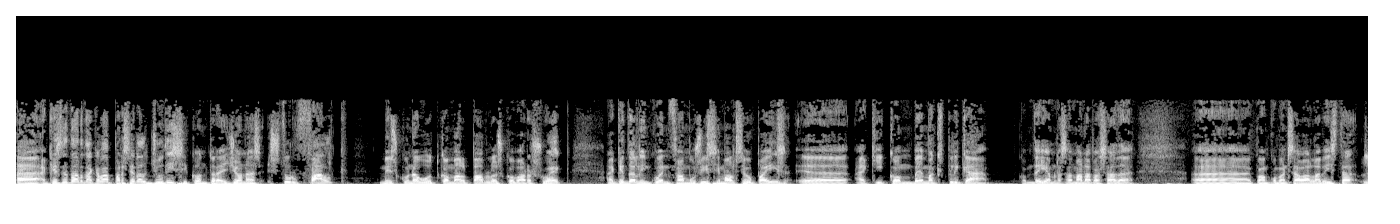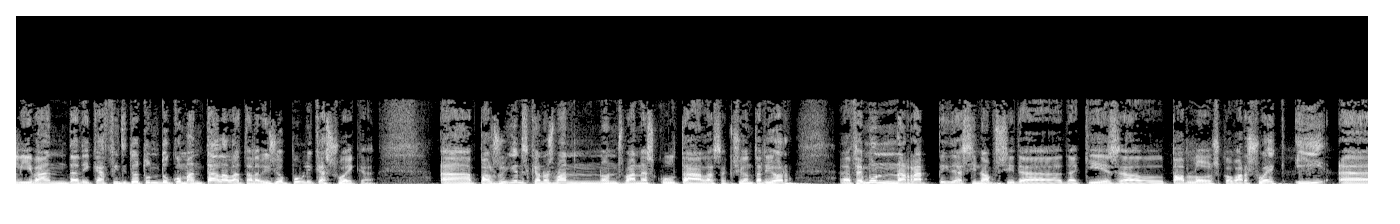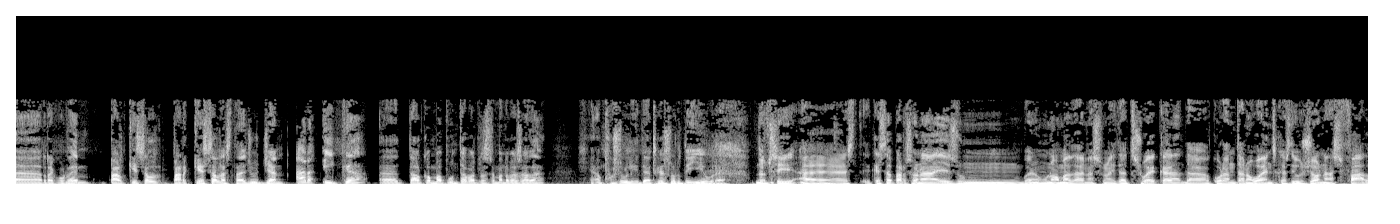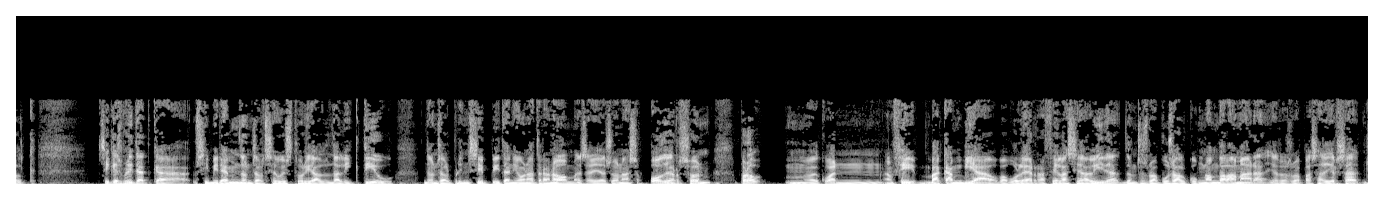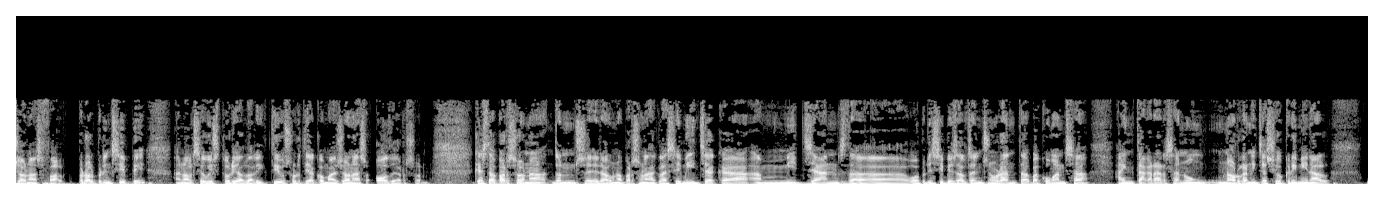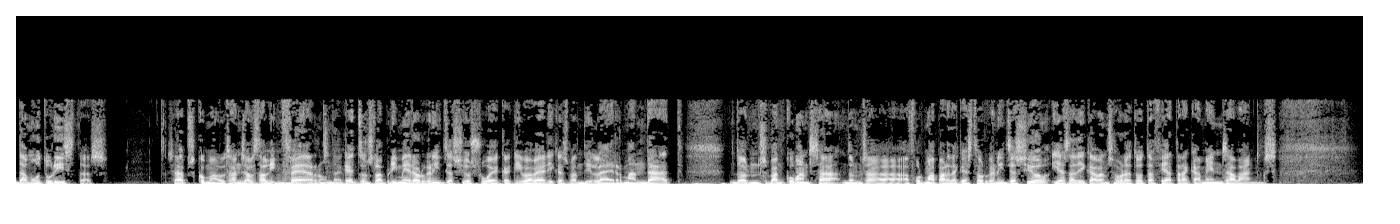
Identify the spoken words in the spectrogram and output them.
Uh, aquesta tarda acaba, per cert, el judici contra Jonas Sturfalk, més conegut com el Pablo Escobar suec, aquest delinqüent famosíssim al seu país, eh, a qui, com vam explicar, com dèiem la setmana passada, eh, quan començava la vista, li van dedicar fins i tot un documental a la televisió pública sueca. Uh, pels oients que no, es van, no ens van escoltar a la secció anterior, uh, fem una ràpida sinopsi de, de qui és el Pablo Escobar suec i uh, recordem pel què se, per què se l'està jutjant ara i que, uh, tal com apuntaves la setmana passada, hi ha possibilitats que surti lliure. Doncs sí, eh, aquesta persona és un, bueno, un home de nacionalitat sueca, de 49 anys, que es diu Jonas Falk, Sí que és veritat que, si mirem doncs, el seu historial delictiu, doncs al principi tenia un altre nom, es deia Jonas Oderson, però mm, quan, en fi, va canviar o va voler refer la seva vida, doncs es va posar el cognom de la mare i aleshores va passar a dir-se Jonas Falk. Però al principi, en el seu historial delictiu, sortia com a Jonas Oderson. Aquesta persona, doncs, era una persona de classe mitja que a mitjans de, o a principis dels anys 90 va començar a integrar-se en un, una organització criminal de motoristes saps? Com els Àngels de l'Infern, un d'aquests. Doncs la primera organització sueca que hi va haver-hi, que es van dir la Hermandat, doncs van començar doncs, a, a formar part d'aquesta organització i es dedicaven sobretot a fer atracaments a bancs.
